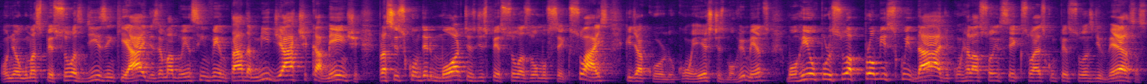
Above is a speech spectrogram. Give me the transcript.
onde algumas pessoas dizem que AIDS é uma doença inventada midiaticamente para se esconder mortes de pessoas homossexuais que, de acordo com estes movimentos, morriam por sua promiscuidade com relações sexuais com pessoas diversas,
